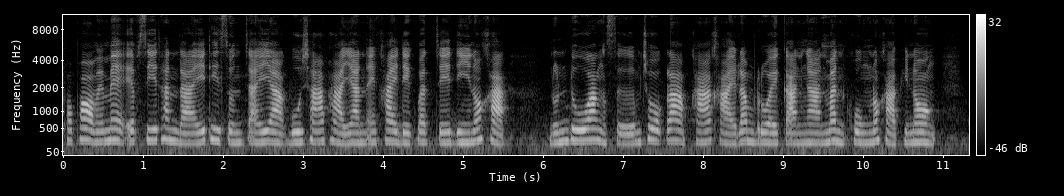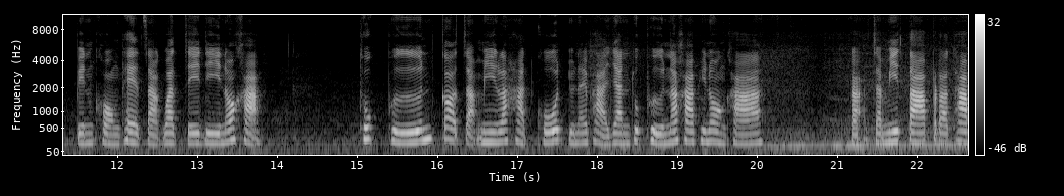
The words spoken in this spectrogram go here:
พ่อพ่อแม่แม่ FC ท่านใดที่สนใจอยากบูชาผ่ายันไอ้ไข่เด็กวัดเจดีเนาะค่ะ หนุนดวงเสริมโชคลาภค้าขายร่ำรวยการงานมั่นคงเนาะค่ะพี่น้อง เป็นของแท้จากวัดเจดีเนาะค่ะ ทุกผืนก็จะมีรหัสโค้ดอยู่ในผ่ายันทุกผืนนะคะพี่น้องคะก็จะมีตาประทับ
